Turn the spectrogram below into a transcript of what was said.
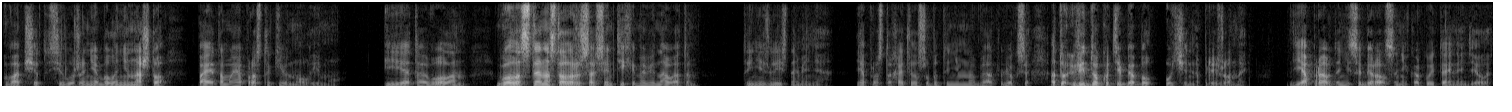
Вообще-то сил уже не было ни на что, поэтому я просто кивнул ему. И это, Волан, Голос Стена стал уже совсем тихим и виноватым. Ты не злись на меня. Я просто хотел, чтобы ты немного отвлекся. А то видок у тебя был очень напряженный. Я, правда, не собирался никакой тайны делать.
